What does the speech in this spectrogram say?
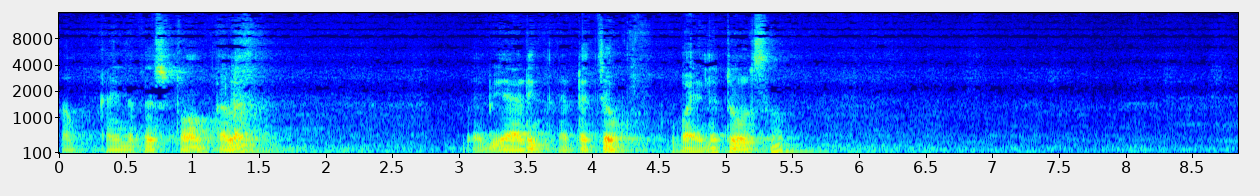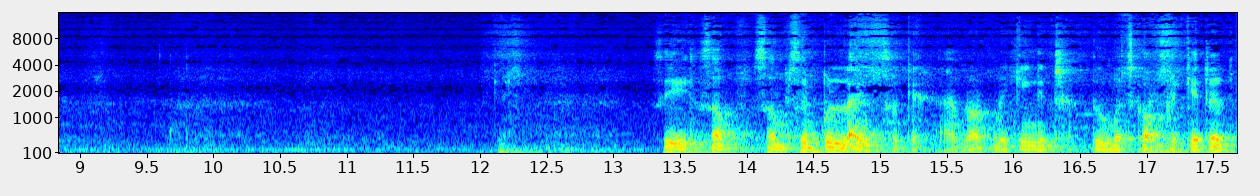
Some kind of a strong color. Maybe adding a touch of violet also see some some simple lines okay. I'm not making it too much complicated.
